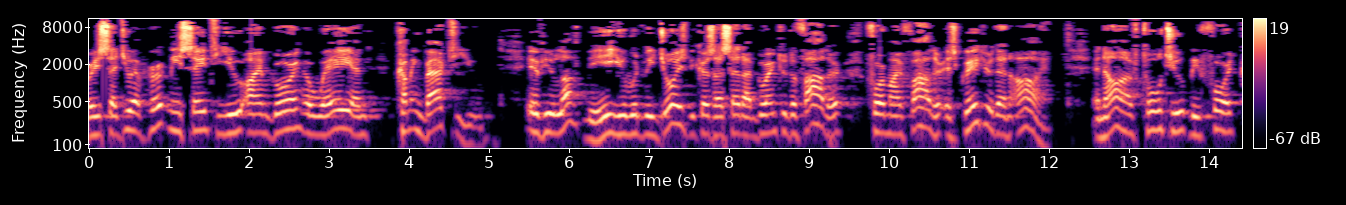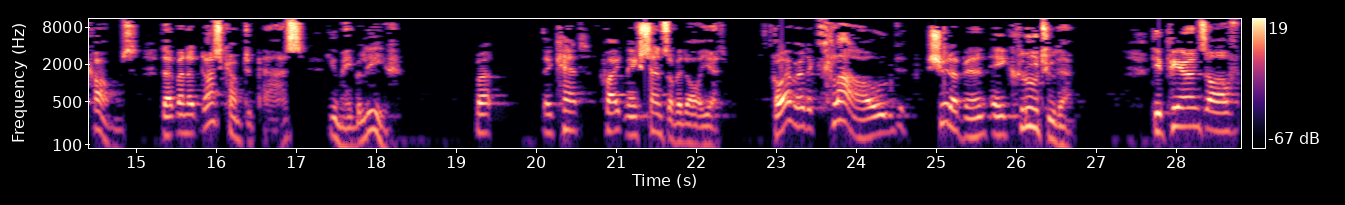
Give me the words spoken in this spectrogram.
where he said, You have heard me say to you, I am going away and coming back to you. If you loved me, you would rejoice because I said, I'm going to the Father, for my Father is greater than I. And now I've told you before it comes, that when it does come to pass, you may believe. But they can't quite make sense of it all yet. However, the cloud should have been a clue to them. The appearance of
